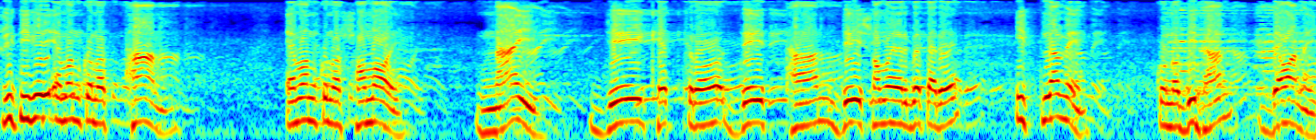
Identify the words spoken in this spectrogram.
পৃথিবীর এমন কোন স্থান এমন কোন সময় নাই যে ক্ষেত্র যে স্থান যে সময়ের ব্যাপারে ইসলামে কোন বিধান দেওয়া নাই।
